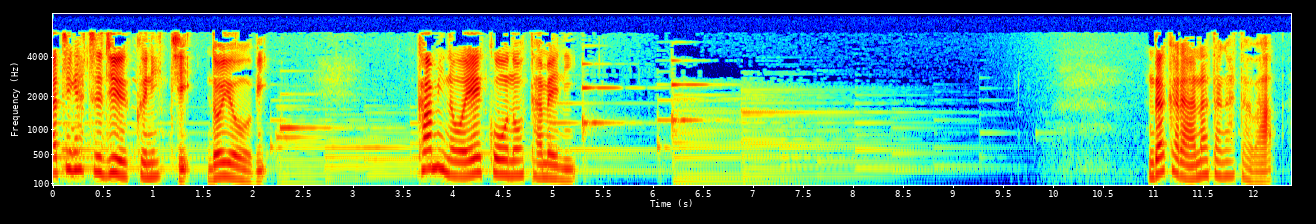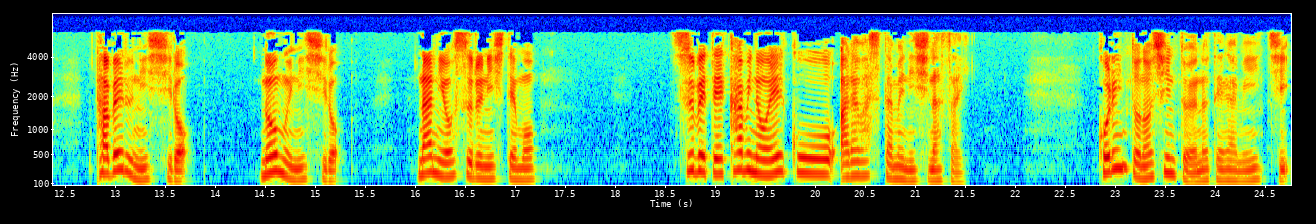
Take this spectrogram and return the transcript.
8月19日土曜日。神の栄光のために。だからあなた方は食べるにしろ、飲むにしろ、何をするにしても、すべて神の栄光を表すためにしなさい。コリントの信徒への手紙1、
